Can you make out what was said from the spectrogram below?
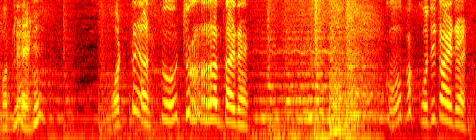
ಮೊದ್ಲೇ ಹೊಟ್ಟೆ ಹಸ್ತು ಚುರ್ರ್ ಅಂತ ಇದೆ. ಕೋಪ ಕುದಿತಾ ಇದೆ.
